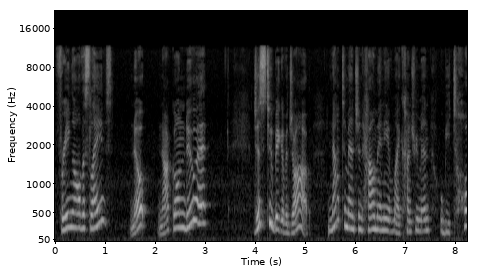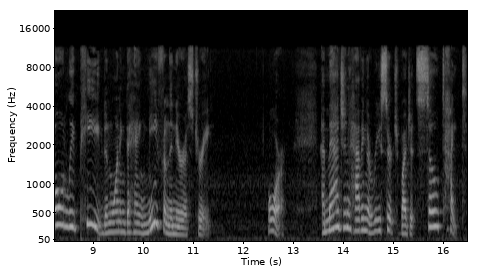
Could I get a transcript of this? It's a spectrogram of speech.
freeing all the slaves? Nope, not going to do it. Just too big of a job. Not to mention how many of my countrymen will be totally peeved and wanting to hang me from the nearest tree. Or, imagine having a research budget so tight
